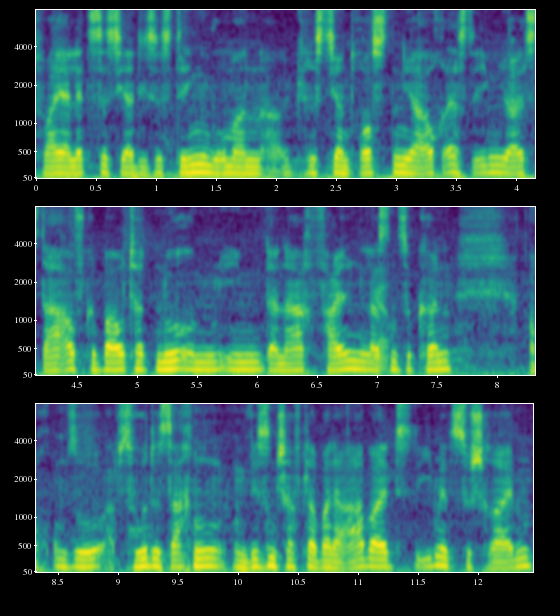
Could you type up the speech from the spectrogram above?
es war ja letztes Jahr dieses Ding, wo man Christian Drosten ja auch erst irgendwie als Star aufgebaut hat, nur um ihn danach fallen lassen ja. zu können. Auch um so absurde Sachen, ein Wissenschaftler bei der Arbeit E-Mails zu schreiben,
